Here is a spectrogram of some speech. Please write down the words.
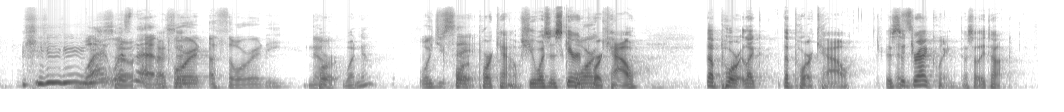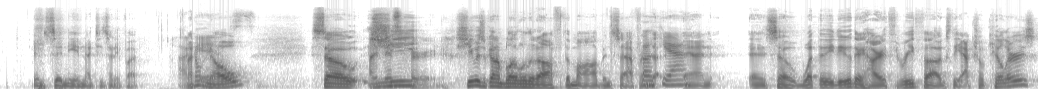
what So, was that? that's Port Authority? No. Poor what now? What'd you say? Poor, poor cow. She wasn't scared, Poor poor, cow. cow. The poor, like the poor cow. It's a drag queen. That's how they talk in Sydney in 1975. I, I don't guess. know. So I she misheard. she was going to blow the lid off the mob in Saffron. Fuck yeah. And and so what did they do? They hired three thugs, the actual killers.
